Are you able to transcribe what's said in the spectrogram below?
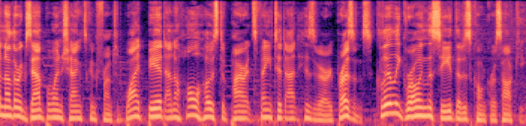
another example when Shanks confronted Whitebeard and a whole host of pirates fainted at his very presence, clearly growing the seed that is Conqueror's Haki.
